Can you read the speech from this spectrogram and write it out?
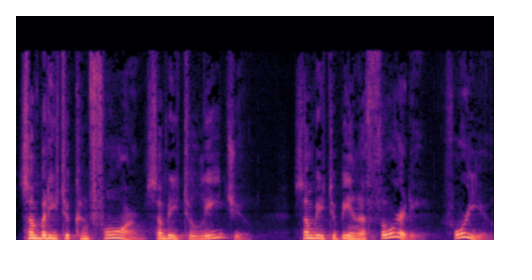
somebody to conform, somebody to lead you, somebody to be an authority for you.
